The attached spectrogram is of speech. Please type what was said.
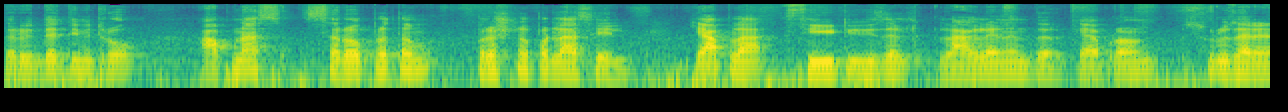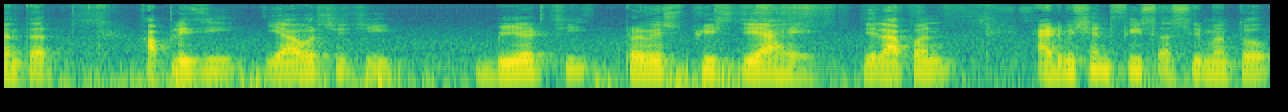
तर विद्यार्थी मित्रो आपणास सर्वप्रथम प्रश्न पडला असेल की आपला सी ई टी रिझल्ट लागल्यानंतर कॅप राऊंड सुरू झाल्यानंतर आपली जी यावर्षीची बी एडची प्रवेश फीस जी आहे जिला आपण ॲडमिशन फीस असे म्हणतो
